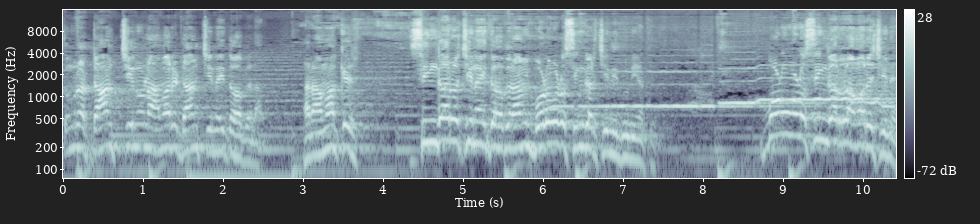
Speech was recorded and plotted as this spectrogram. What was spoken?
তোমরা ডান্স চিনো না, আমারে ডান্স চিনাইতে হবে না। আর আমাকে সিঙ্গারও চিনাইতে হবে না। আমি বড় বড় সিঙ্গার চিনি দুনিয়াতে। বড় বড় সিঙ্গাররা আমারে চিনে।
